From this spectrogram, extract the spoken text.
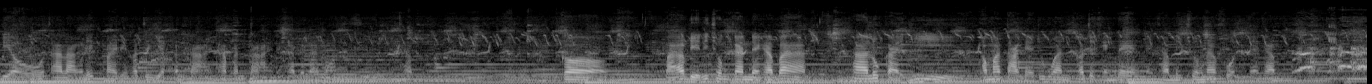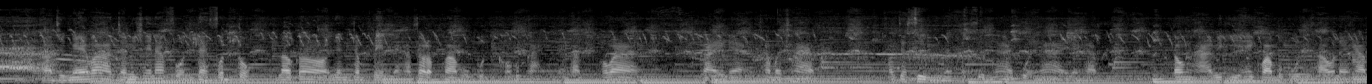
เดี๋ยวถ้าลังเล็กไปเดี๋ยวเขาจะเหยียบกันตายทับกันตายนะครับเวลานอนกลางคืนะครับ ก็มาอัปเดตที่ชมกันนะครับว่าถ้าลูกไก่ที่เอามาตากแดดทุกวันเขาจะแข็งแรงนะครับในช่วงหน้าฝนนะครับ ถึงแม้ว่าจะไม่ใช่หน้าฝนแต่ฝนตกเราก็ยังจำเป็นนะครับสำหรับความอบอุ่นของลูกไก่นะครับ เพราะว่าไก่เนี่ยธรรมชาติเขาจะซึมนะครับซึมง่ายป่วยง่ายนะครับ ต้องหาวิธีให้ความอบอุ่นเขานะครับ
